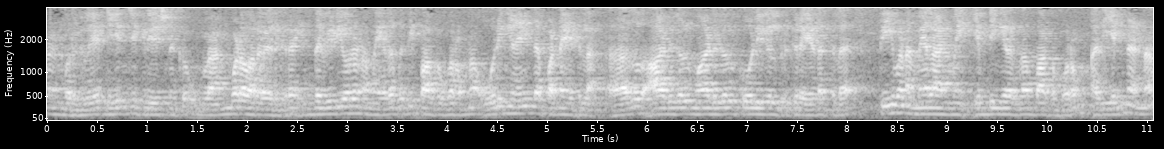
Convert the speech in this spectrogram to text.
நண்பர்களே டிஎன்ஜி கிரியேஷனுக்கு உங்களை அன்போட வரவேற்கிறேன் இந்த வீடியோவில் நம்ம எதை பற்றி பார்க்க போறோம்னா ஒருங்கிணைந்த பண்ணையத்தில் அதாவது ஆடுகள் மாடுகள் கோழிகள் இருக்கிற இடத்துல தீவன மேலாண்மை எப்படிங்கிறது தான் பார்க்க போகிறோம் அது என்னன்னா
